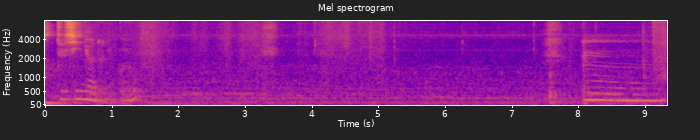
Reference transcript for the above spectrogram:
진짜 신기하다니까요 음...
